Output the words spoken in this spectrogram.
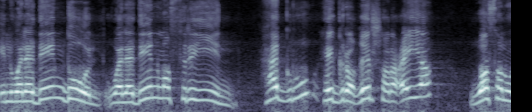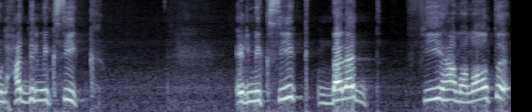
الولدين دول ولدين مصريين هاجروا هجرة غير شرعية وصلوا لحد المكسيك. المكسيك بلد فيها مناطق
